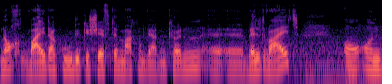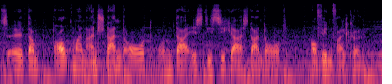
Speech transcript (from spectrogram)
noch weiter gute Geschäfte machen werden können äh, äh weltweit. Und, und dann braucht man einen Standort und da ist die Sicherheit Standort auf jeden Fall Köln.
